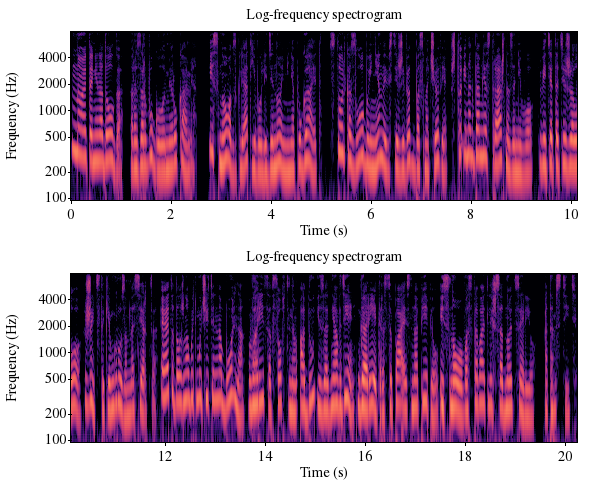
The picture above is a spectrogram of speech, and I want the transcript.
Но это ненадолго. Разорву голыми руками. И снова взгляд его ледяной меня пугает. Столько злобы и ненависти живет в Басмачеве, что иногда мне страшно за него. Ведь это тяжело, жить с таким грузом на сердце. Это должно быть мучительно больно, вариться в собственном аду изо дня в день, гореть, рассыпаясь на пепел, и снова восставать лишь с одной целью — отомстить.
